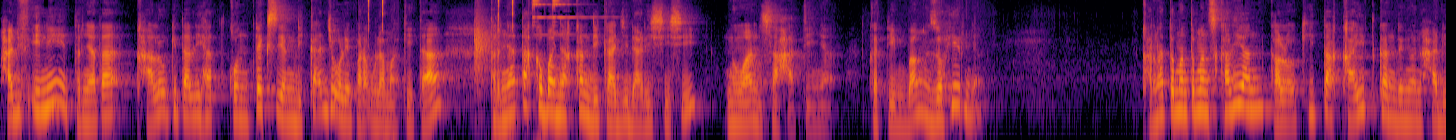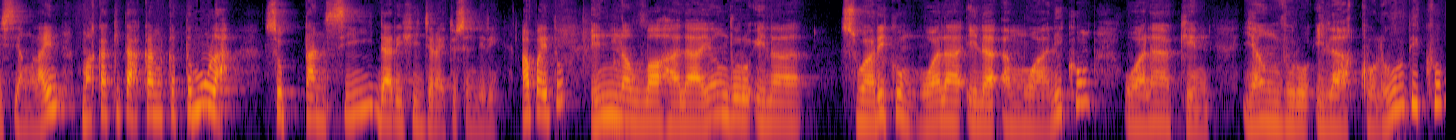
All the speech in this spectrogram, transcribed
Hadis ini ternyata kalau kita lihat konteks yang dikaji oleh para ulama kita, ternyata kebanyakan dikaji dari sisi nuansa hatinya ketimbang zohirnya. Karena teman-teman sekalian, kalau kita kaitkan dengan hadis yang lain, maka kita akan ketemulah substansi dari hijrah itu sendiri. Apa itu? Inna Allah la yanzuru ila suarikum wala ila amwalikum walakin yanzuru ila qulubikum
